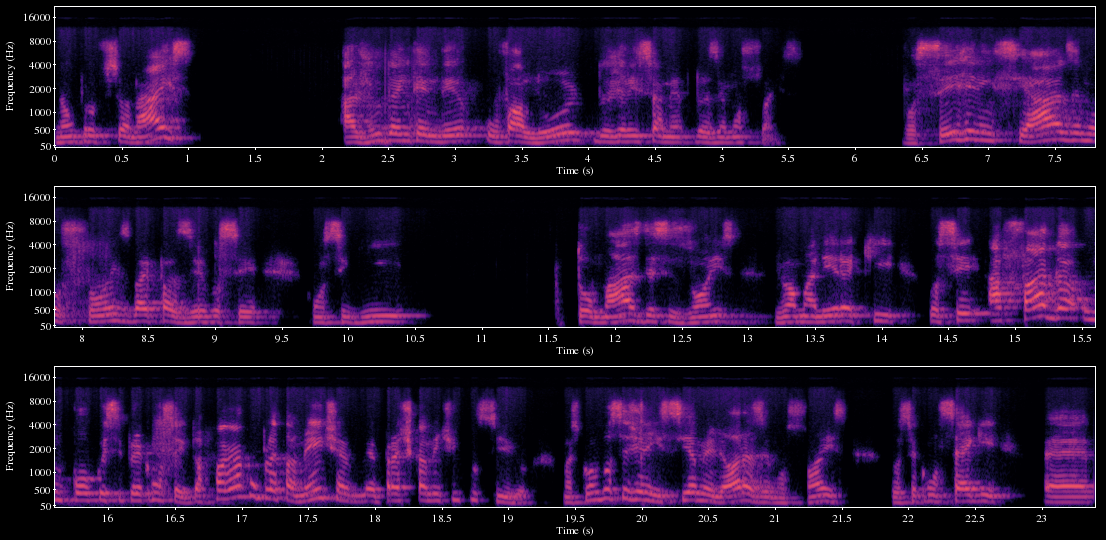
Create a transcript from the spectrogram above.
não profissionais, ajuda a entender o valor do gerenciamento das emoções. Você gerenciar as emoções vai fazer você conseguir tomar as decisões de uma maneira que você afaga um pouco esse preconceito. Afagar completamente é, é praticamente impossível, mas quando você gerencia melhor as emoções, você consegue é,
